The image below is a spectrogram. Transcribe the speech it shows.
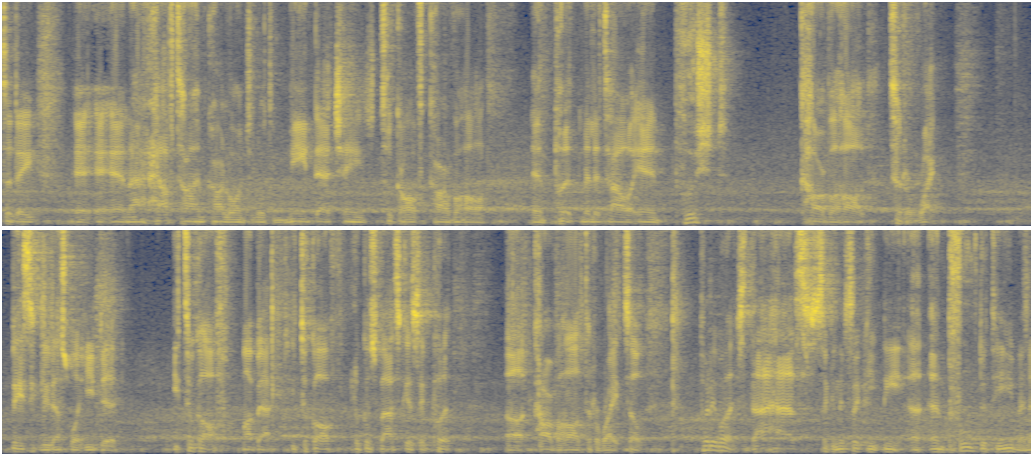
Today, and at halftime, Carlo Ancelotti made that change, took off Carvajal, and put Militao in, pushed Carvajal to the right. Basically, that's what he did. He took off, my bad. He took off Lucas Vazquez and put uh, Carvajal to the right. So, pretty much that has significantly uh, improved the team. And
